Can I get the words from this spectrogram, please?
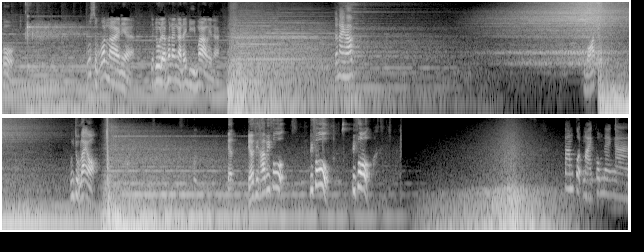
โอ้รู้สึกว่านายเนี่ย จะดูแลพนักงานได้ดีมากเลยนะ เจ้านายครับบ มึงถูกไล่ออก เดี๋ยวเดี๋ยวสิครับพี่ฟู่พี่ฟู่พี่ฟู่ตามกฎหมายกรมแรงงาน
